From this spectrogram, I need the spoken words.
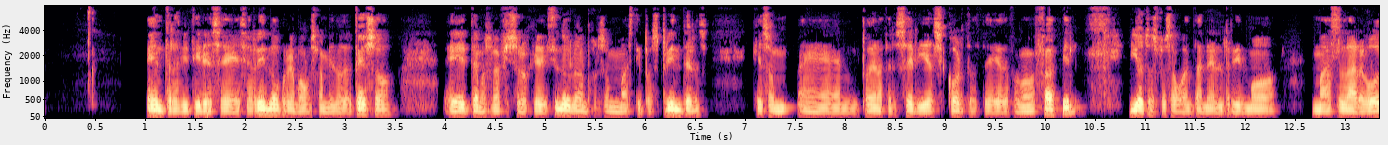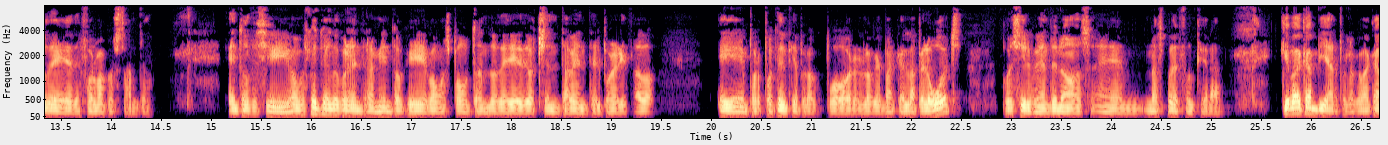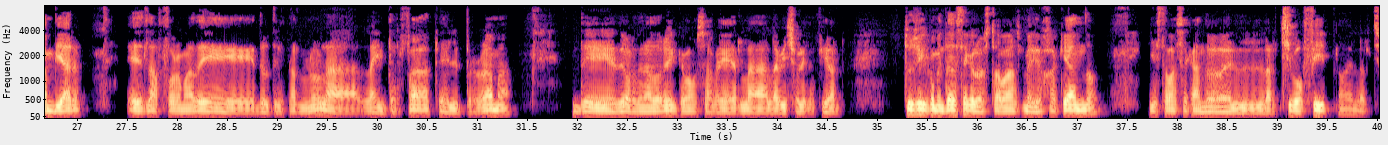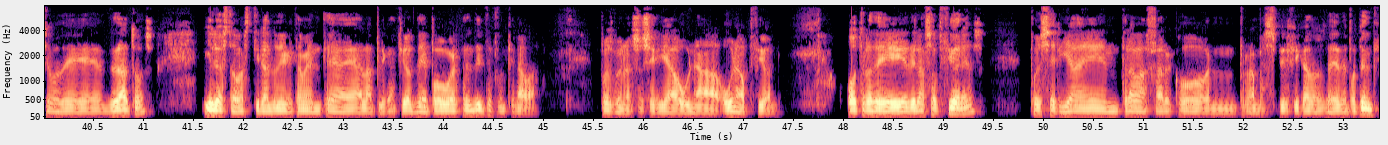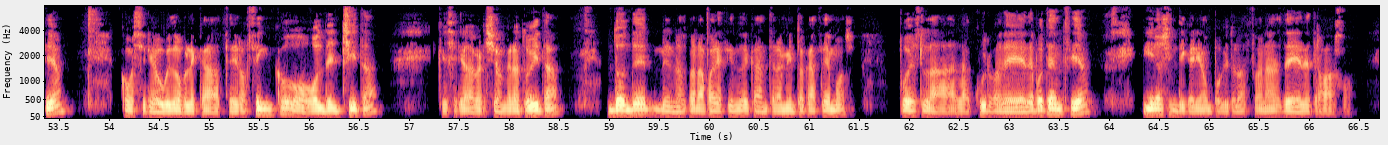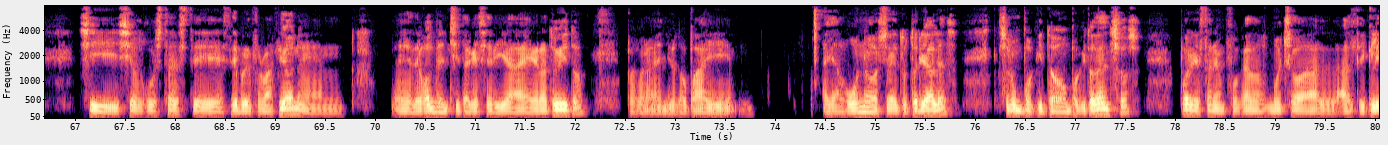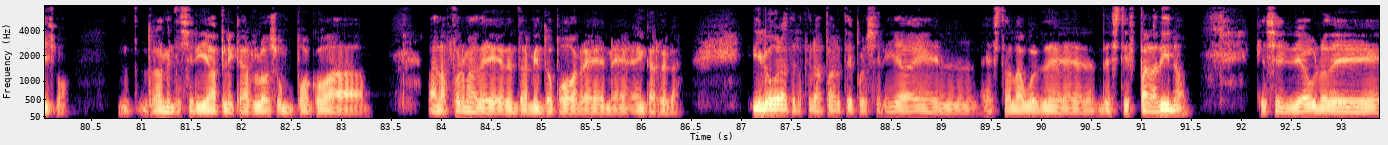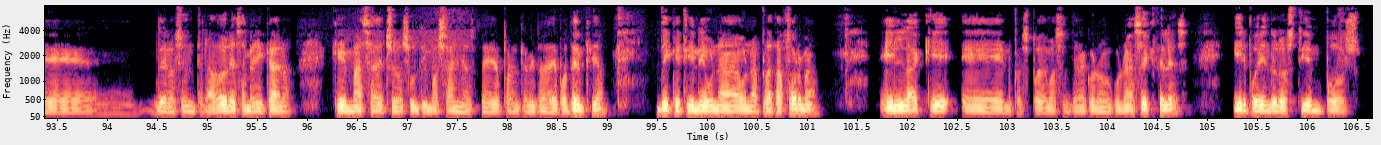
en transmitir ese, ese ritmo, porque vamos cambiando de peso. Eh, tenemos una fisiología distinta, a lo mejor son más tipo sprinters, que son, eh, pueden hacer series cortas de, de forma más fácil, y otros pues aguantan el ritmo más largo de, de forma constante. Entonces, si vamos continuando con el entrenamiento que vamos pautando de, de 80-20, el polarizado, eh, por potencia, pero por lo que marca el Apple Watch, pues simplemente nos, eh, nos puede funcionar. ¿Qué va a cambiar? Pues lo que va a cambiar es la forma de, de utilizarlo, ¿no? La, la interfaz, el programa de, de ordenador en que vamos a ver la, la visualización. Tú sí que comentaste que lo estabas medio hackeando y estabas sacando el archivo FIT, ¿no? El archivo de, datos, y lo estabas tirando directamente a la aplicación de Power Center y te funcionaba. Pues bueno, eso sería una, una opción. Otra de, de las opciones, pues sería en trabajar con programas especificados de, potencia, como sería WK05 o Golden Cheetah, que sería la versión gratuita, donde nos van apareciendo de cada entrenamiento que hacemos, pues la, curva de, potencia y nos indicaría un poquito las zonas de, trabajo. Si, si os gusta este, este tipo de información, eh, de Golden Cheetah que sería gratuito, pues bueno, en YouTube hay, hay algunos tutoriales que son un poquito, un poquito densos porque están enfocados mucho al, al ciclismo. Realmente sería aplicarlos un poco a, a la forma de, entrenamiento por, en, carrera. Y luego la tercera parte pues sería el, está la web de, Steve Paladino, que sería uno de, de, los entrenadores americanos que más ha hecho en los últimos años de, por entrenamiento de potencia, de que tiene una, una plataforma en la que eh, pues podemos entrenar con, con unas Exceles, ir poniendo los tiempos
